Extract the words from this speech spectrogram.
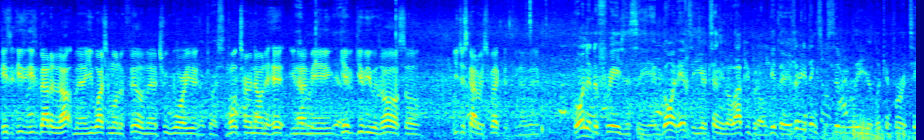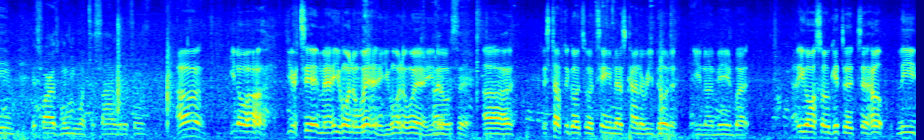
he's, he's, he's battled it out, man. You watch him on the field, man. True warrior. No question. Won't turn down the hit. You know what I mean? Yeah. Give give you his all. So you just got to respect it. You know what I mean? Going into free agency and going into year 10, you know, a lot of people don't get there. Is there anything specifically you're looking for a team as far as when you want to sign with a team? Uh, you know, uh, year 10, man, you want to win. You want to win, you know. 100%. Uh, it's tough to go to a team that's kind of rebuilding, you know what I mean? But you also get to, to help lead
